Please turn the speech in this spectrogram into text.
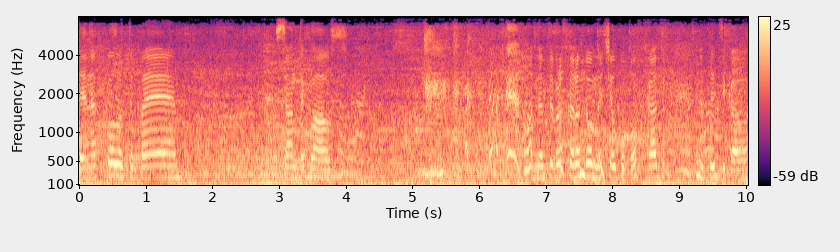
де навколо тебе Санта Клаус. Ладно, це просто рандомно чел попав в кадр, але це цікаво.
